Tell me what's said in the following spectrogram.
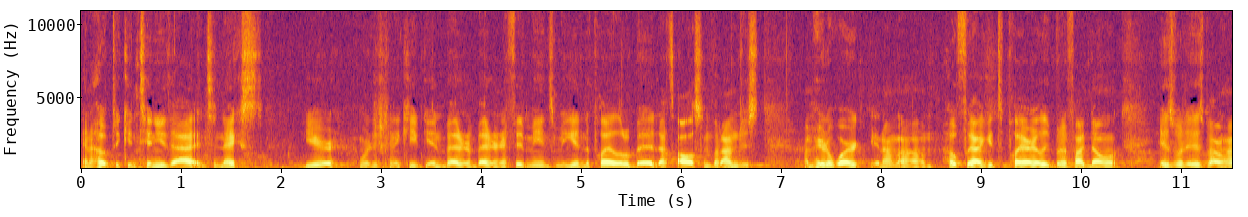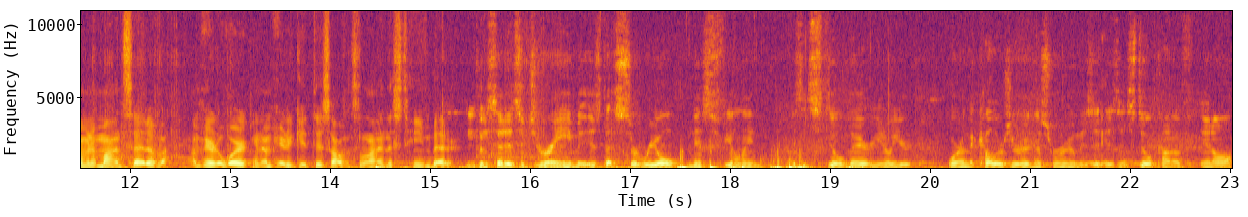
and I hope to continue that into next year. We're just going to keep getting better and better, and if it means me getting to play a little bit, that's awesome. But I'm just I'm here to work, and I'm um, hopefully I get to play early. But if I don't, is what it is. But I'm having a mindset of I'm here to work, and I'm here to get this offensive line, this team better. You, said it's a dream. Is that surrealness feeling? Is it still there? You know, you're wearing the colors. You're in this room. Is it is it still kind of in awe?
